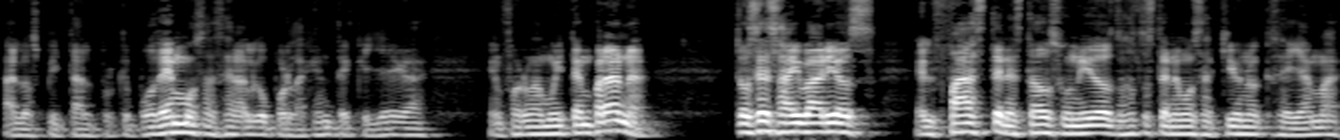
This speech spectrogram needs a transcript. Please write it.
al hospital porque podemos hacer algo por la gente que llega en forma muy temprana. Entonces hay varios, el FAST en Estados Unidos, nosotros tenemos aquí uno que se llama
